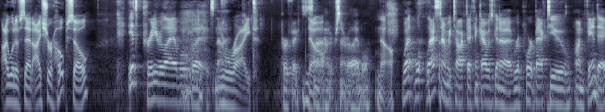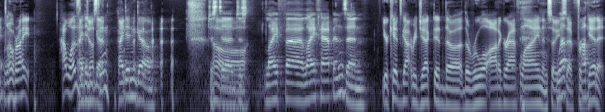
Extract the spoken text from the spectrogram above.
I would have said, I sure hope so. it's pretty reliable, but it's not Right. perfect. It's No. not 100 percent reliable. No. What, what last time we talked, I think I was gonna report back to you on Fan Day. All right. How was I it, didn't Justin? go. I didn't go. Just uh, just life uh, life happens, and Your kids got rejected the the Rhule autograph line, and so you Well, said, forget it.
